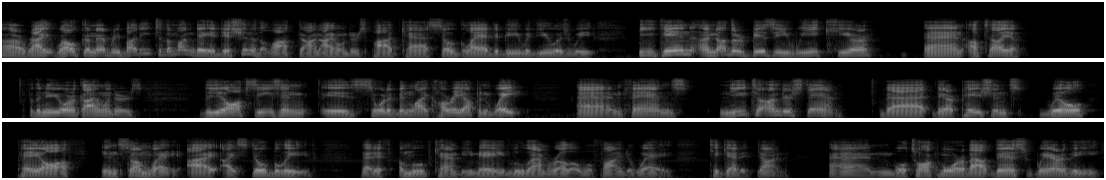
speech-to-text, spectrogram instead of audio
All right, welcome everybody to the Monday edition of the Locked On Islanders podcast. So glad to be with you as we begin another busy week here. And I'll tell you, for the New York Islanders, the offseason is sort of been like hurry up and wait. And fans need to understand that their patience will pay off in some way. I, I still believe that if a move can be made, Lou Lamoriello will find a way to get it done. And we'll talk more about this, where the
